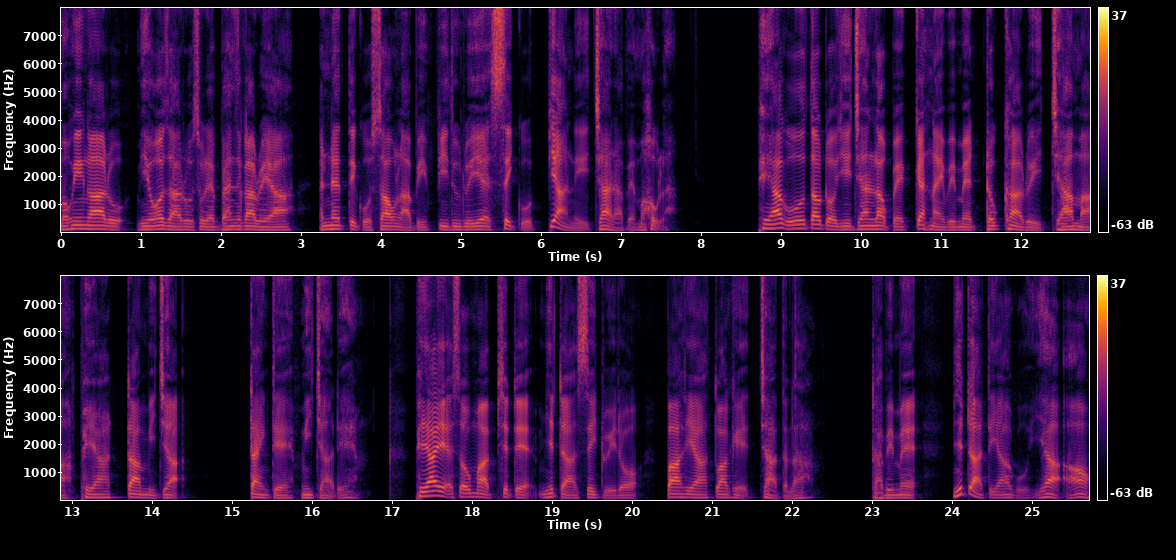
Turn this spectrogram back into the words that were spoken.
မဟင်းကားတို့မြေဩဇာတို့ဆိုတဲ့ဘန်းစကားတွေဟာအ내တစ်ကိုစောင်းလာပြီးပြည်သူတွေရဲ့စိတ်ကိုပြနေကြတာပဲမဟုတ်လားဖះကိုတောက်တော်ရေချမ်းလောက်ပဲကတ်နိုင်ပေမဲ့ဒုက္ခတွေကြားမှာဖះတမိကြတိုင်တယ်မိကြတယ်ဖះရဲ့အဆုံးအမဖြစ်တဲ့မေတ္တာစိတ်တွေတော့ ပါလျာသွားခဲ့ကြသလားဒါပေမဲ့မေတ္တာတရားကိုရအောင်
